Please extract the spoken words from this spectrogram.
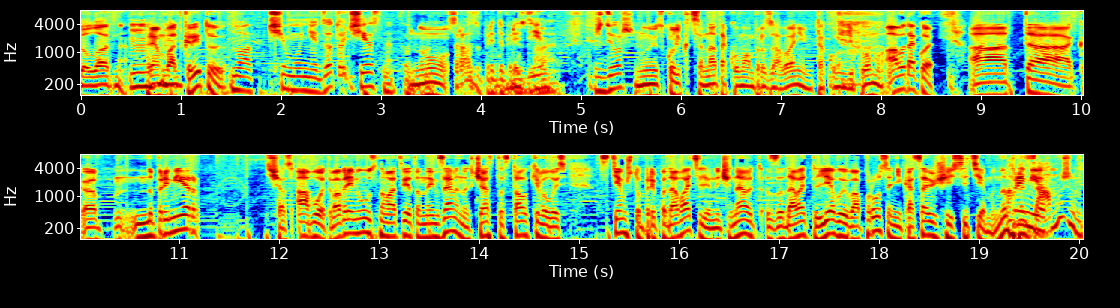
Да ладно. Прям в открытую? Ну а почему нет? Зато честно. как. Ну, сразу предупредил. Ждешь? Ну и сколько цена такому образованию, такому диплому? А вот такое. А, так, м, например, сейчас. А вот, во время устного ответа на экзаменах часто сталкивалась с тем, что преподаватели начинают задавать левые вопросы, не касающиеся темы. А Например, замужем?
